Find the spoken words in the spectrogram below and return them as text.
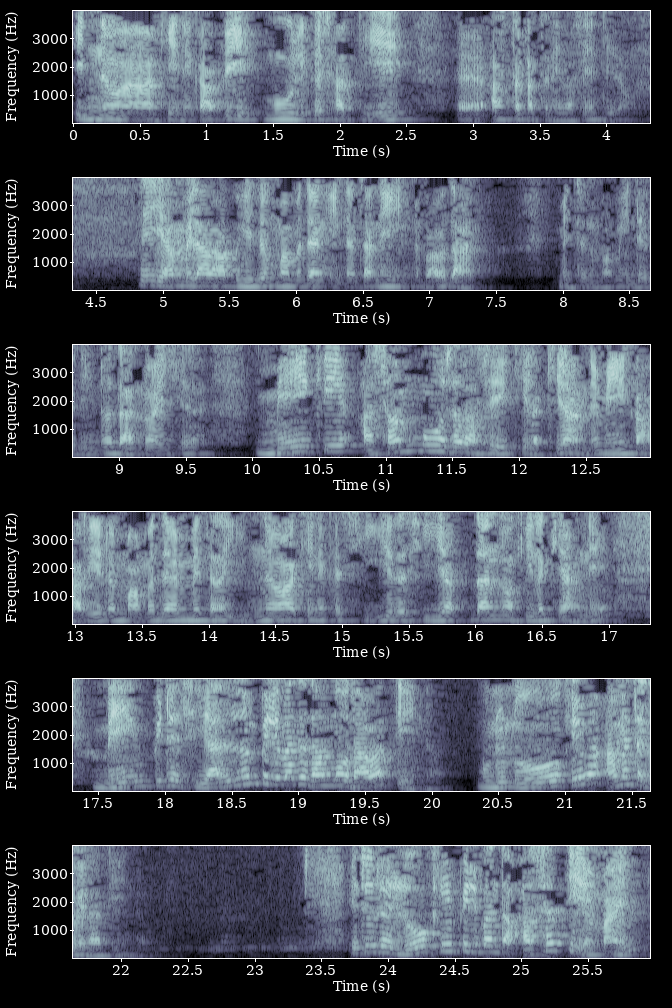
ඉන්නවා කියන එක අපි මූලික සතියේ අර්ථකථනය වශයෙන් තියෙනවා. මේ යම් වෙලාවක අපි හිතමු මම දැන් ඉන්න තැනේ ඉන්න බව දාන්න. මෙතන මම ඉඳගෙන ඉන්නවා දන්නවයි කියලා. මේකේ අසම්මෝස රසය කියලා කියන්නේ මේක හරියට මම දැන් මෙතන ඉන්නවා කියන එක 100%ක් දන්නවා කියලා කියන්නේ මේ පිට සියල්ලම පිළිබඳ සම්මෝසාවක් තියෙනවා. මුළු ලෝකෙම අමතක වෙලා තියෙනවා. ඒතර ලෝකයේ පිළිබඳ අසතියමයි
